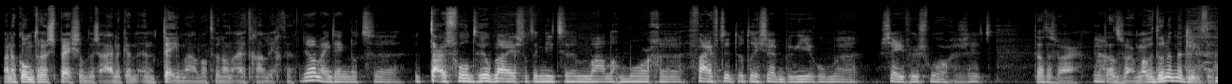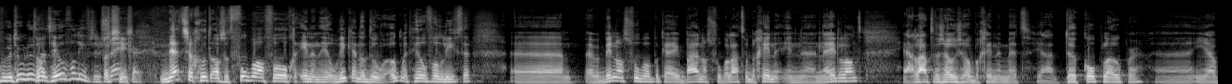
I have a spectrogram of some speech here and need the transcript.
Maar dan komt er een special, dus eigenlijk een, een thema wat we dan uit gaan lichten. Ja, maar ik denk dat eh, het thuisfront heel blij is dat ik niet eh, maandagmorgen 25 december hier om eh 7 uur s morgens zit. Dat is waar, Ja. dat is waar. Maar we doen het met liefde. We doen het met heel veel liefde, Precies. zeker. Net zo goed als het voetbal volgen in een heel weekend. Dat doen we ook met heel veel liefde. We hebben binnenlands voetbal bekeken, buitenlands voetbal. Laten we beginnen in Nederland. Ja, laten we sowieso beginnen met ja, de koploper in jouw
